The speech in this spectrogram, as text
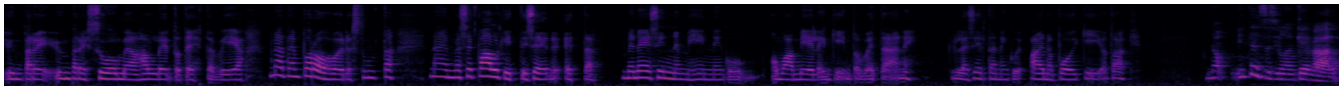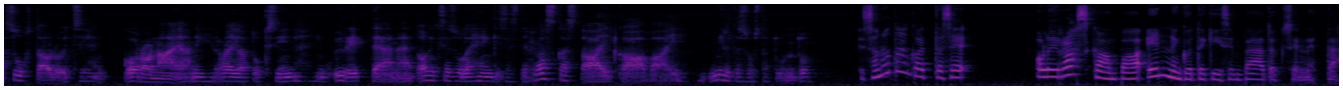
ympäri, ympäri Suomea hallintotehtäviin. Ja minä teen porohoidosta, mutta näin mä se palkitti sen, että menee sinne, mihin niin kuin oma mielenkiinto vetää, niin kyllä sieltä niin kuin aina poikii jotakin. No, miten sä silloin keväällä suhtauduit siihen koronaan ja niihin rajoituksiin niin kuin yrittäjänä? Että oliko se sulle henkisesti raskasta aikaa vai miltä susta tuntui? Sanotaanko, että se oli raskaampaa ennen kuin teki sen päätöksen, että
